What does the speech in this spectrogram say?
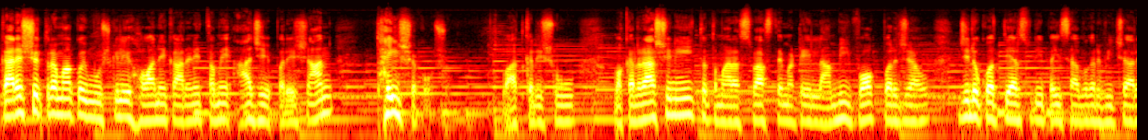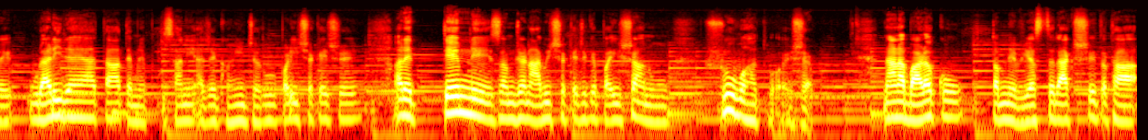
કાર્યક્ષેત્રમાં કોઈ મુશ્કેલી હોવાને કારણે તમે આજે પરેશાન થઈ શકો છો. વાત કરીશું. મકર રાશિની તો તમારા સ્વાસ્થ્ય માટે લાંબી વોક પર જાઓ. જે લોકો અત્યાર સુધી પૈસા વગર વિચારે ઉડાડી રહ્યા હતા, તેમને પૈસાની આજે ઘણી જરૂર પડી શકે છે. અને તેમને સમજણ આવી શકે છે કે પૈસાનું શું મહત્વ હોય છે. નાના બાળકો તમને વ્યસ્ત રાખશે તથા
